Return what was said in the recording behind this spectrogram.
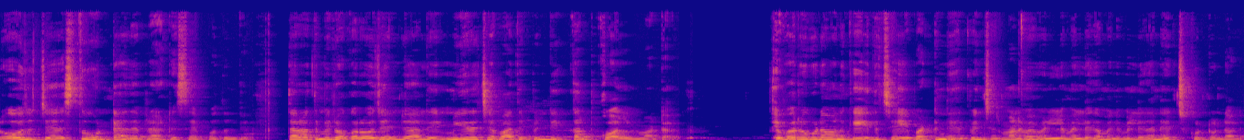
రోజు చేస్తూ ఉంటే అదే ప్రాక్టీస్ అయిపోతుంది. తర్వాత మీరు ఒక రోజు ఏం చేయాలి? మీరే చపాతీ పిండి కలుపుకోవాలన్నమాట. ఎవరు కూడా మనకి ఏది చేయి పట్టి నేర్పించరు. మనమే మెల్లమెల్లగా మెల్లమెల్లగా నేర్చుకుంటుండాలి.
